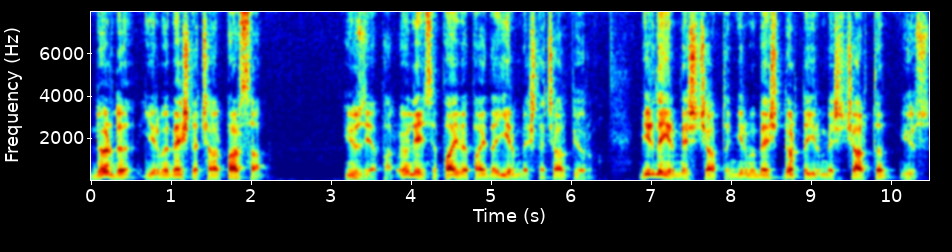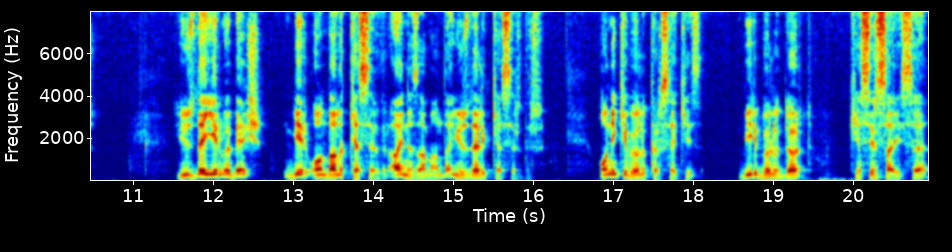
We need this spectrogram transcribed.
4'ü 25 ile çarparsam 100 yapar. Öyleyse pay ve paydayı 25 ile çarpıyorum. 1 ile 25'i çarptım 25, 4 ile 25'i çarptım 100. Yüzde 25 bir ondalık kesirdir. Aynı zamanda yüzdelik kesirdir. 12 bölü 48, 1 bölü 4 kesir sayısı,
